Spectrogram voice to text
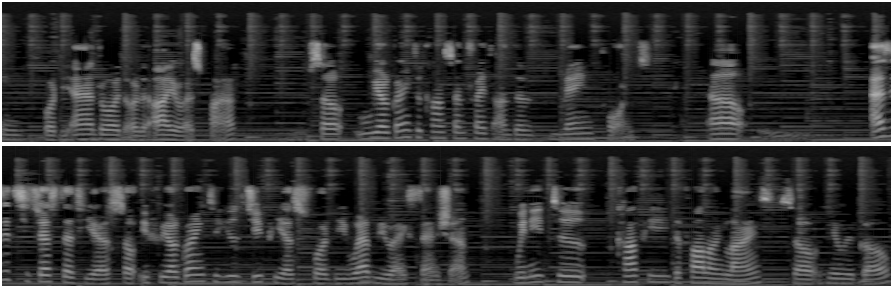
in, for the Android or the iOS part so we are going to concentrate on the main points uh, as it's suggested here so if we are going to use GPS for the WebView extension we need to copy the following lines. So here we go.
